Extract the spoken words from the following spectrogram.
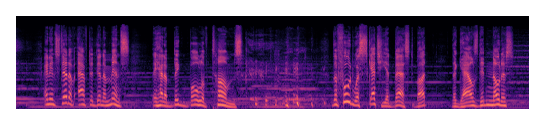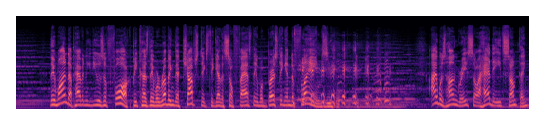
and instead of after dinner mints, they had a big bowl of Tums. the food was sketchy at best, but the gals didn't notice. They wound up having to use a fork because they were rubbing their chopsticks together so fast they were bursting into flames. I was hungry, so I had to eat something.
